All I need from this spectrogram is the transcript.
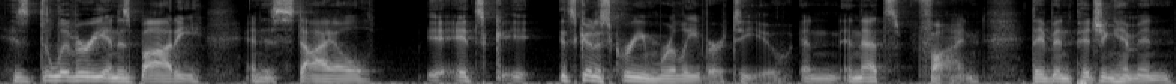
his delivery and his body and his style it's it's going to scream reliever to you and and that's fine. They've been pitching him in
